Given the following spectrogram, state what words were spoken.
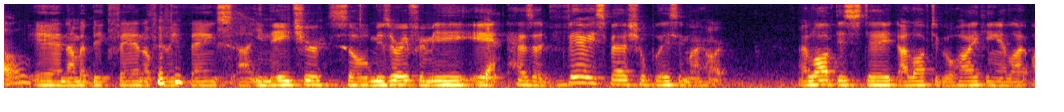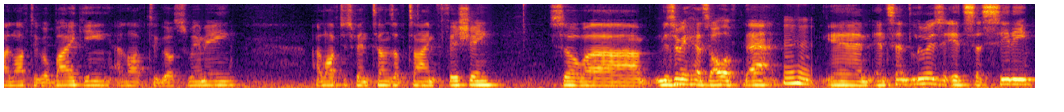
Oh, and I'm a big fan of doing things uh, in nature. So Missouri for me, it Yeah. has a very special place in my heart. I love this state. I love to go hiking. I, lo- I love to go biking. I love to go swimming. I love to spend tons of time fishing. So uh, Missouri has all of that. Mhm. And and St. Louis, it's a city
